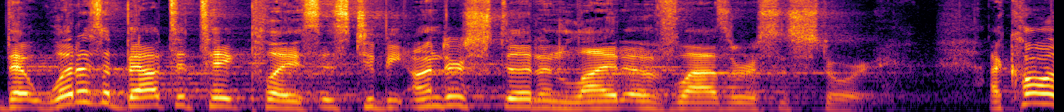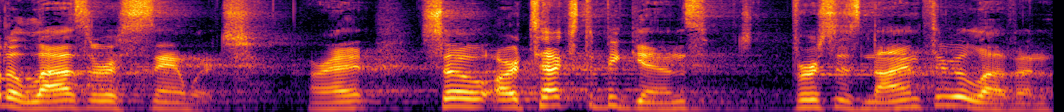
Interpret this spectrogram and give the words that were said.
that what is about to take place is to be understood in light of Lazarus' story. I call it a Lazarus sandwich, all right? So our text begins, verses 9 through 11,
